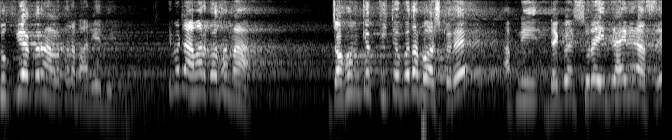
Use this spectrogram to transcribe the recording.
সুক্রিয়া করেন আল্লাহ তালা বাড়িয়ে দিন এবার আমার কথা না। যখন কেউ কৃতজ্ঞতা প্রকাশ করে, আপনি দেখবেন সুরা ইব্রাহিমের আছে,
